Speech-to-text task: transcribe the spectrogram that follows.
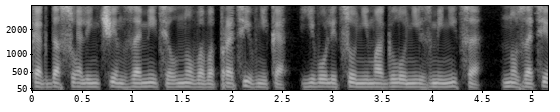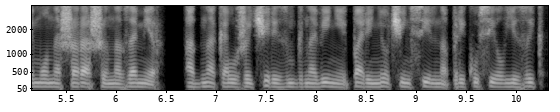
Когда Суалинчен заметил нового противника, его лицо не могло не измениться, но затем он ошарашенно замер. Однако уже через мгновение парень очень сильно прикусил язык,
